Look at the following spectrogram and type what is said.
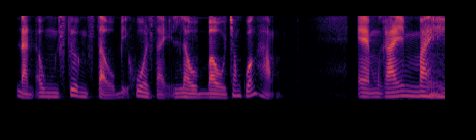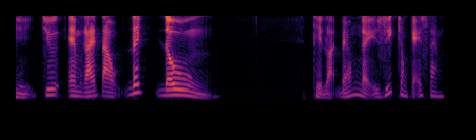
Đàn ông xương sẩu bị khua dậy lầu bầu trong cuống họng. Em gái mày, chứ em gái tao đích đâu. Thể loại béo ngậy rít trong kẽ răng.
